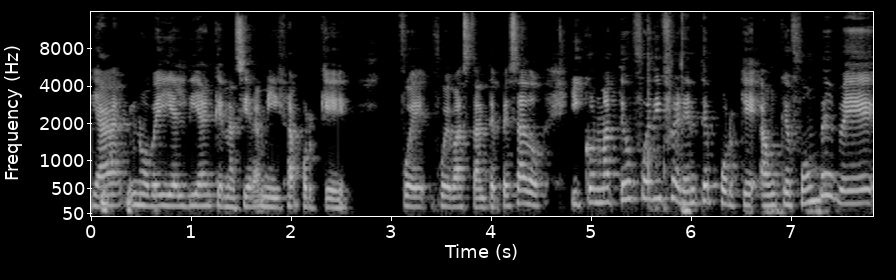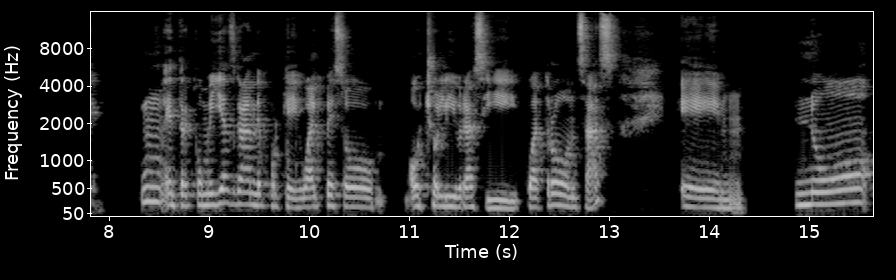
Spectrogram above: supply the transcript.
ya no veía el día en que naciera mi hija porque fue, fue bastante pesado. Y con Mateo fue diferente porque aunque fue un bebé, mm, entre comillas, grande, porque igual pesó 8 libras y 4 onzas, em, no,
